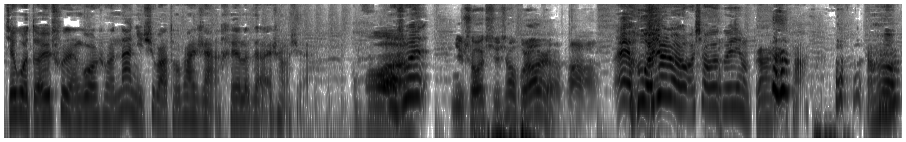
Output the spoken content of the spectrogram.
结果德育处的人跟我说，那你去把头发染黑了再来上学。我说你说学校不让染发，哎，我就是校规规定不让染发，然后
